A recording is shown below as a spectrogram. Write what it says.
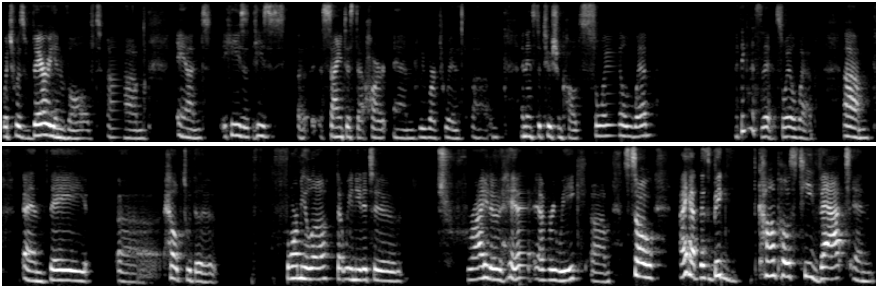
which was very involved. Um, and he's he's a scientist at heart, and we worked with um, an institution called Soil Web. I think that's it, Soil Web, um, and they uh, helped with the formula that we needed to try to hit every week. Um, so I had this big compost tea vat and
